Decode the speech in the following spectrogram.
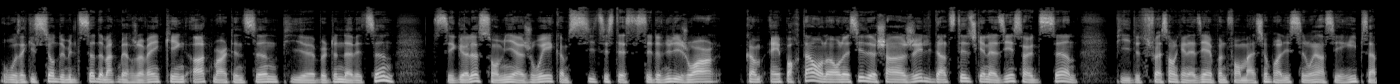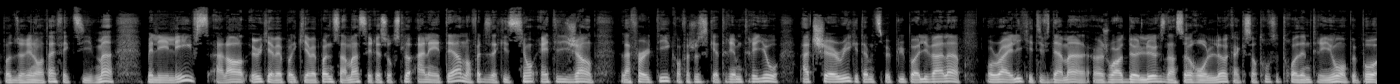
aux acquisitions 2017 de Marc Bergevin, King, Hott, Martinson, puis euh, Burton Davidson. Ces gars-là sont mis à jouer comme si, c'était- c'est devenu des joueurs comme important. On a, on a essayé de changer l'identité du Canadien, c'est un dixaine. Puis de toute façon, le Canadien n'avait pas une formation pour aller si loin en série, puis ça n'a pas duré longtemps, effectivement. Mais les Leafs, alors eux qui n'avaient pas, qui avaient pas nécessairement ces ressources-là à l'interne, ont fait des acquisitions intelligentes. Lafferty, qu'on fait juste quatrième trio. Cherry, qui est un petit peu plus polyvalent. O'Reilly, qui est évidemment un joueur de luxe dans ce rôle-là. Quand il se retrouve sur le troisième trio, on peut pas,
